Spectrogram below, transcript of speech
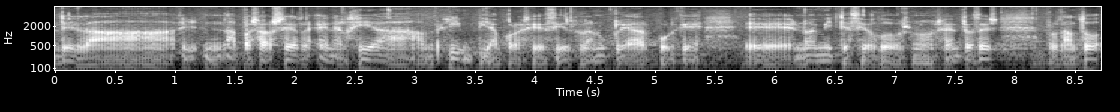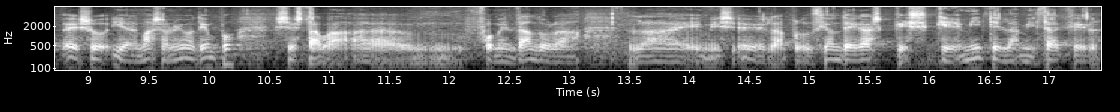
de la... ha pasado a ser energía limpia, por así decir, la nuclear, porque eh, no emite CO2. ¿no? entonces, por lo tanto, eso, y además al mismo tiempo se estaba eh, fomentando la, la, la, producción de gas que, que emite la mitad que el,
